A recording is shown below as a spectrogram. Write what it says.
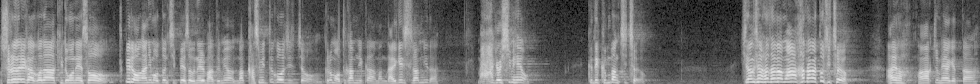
수련회를 가거나 기도원에서 특별히 아니면 어떤 집회에서 은혜를 받으면 막 가슴이 뜨거워지죠. 그럼 어떡합니까? 막 날개짓을 합니다. 막 열심히 해요. 근데 금방 지쳐요. 신앙생활 하다가 막 하다가 또 지쳐요. 아유, 방학 좀 해야겠다.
